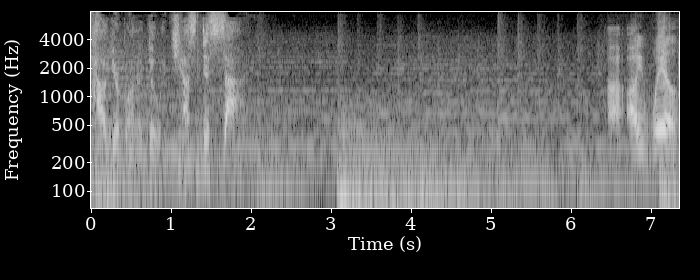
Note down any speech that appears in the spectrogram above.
how you're going to do it. Just decide. Uh, I will,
